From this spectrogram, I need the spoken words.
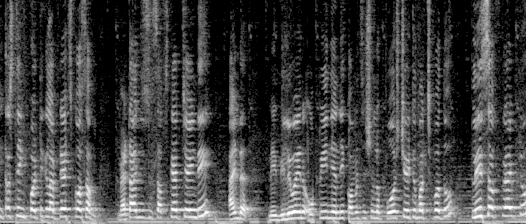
ఇంట్రెస్టింగ్ పొలిటికల్ అప్డేట్స్ కోసం మెటా న్యూస్ని సబ్స్క్రైబ్ చేయండి. అండ్ మీ విలువైన ఒపీనియన్ని కామెంట్ సెక్షన్లో పోస్ట్ చేయటం మర్చిపోద్దు. Please subscribe to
